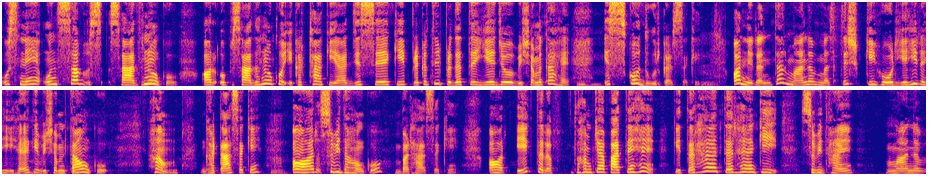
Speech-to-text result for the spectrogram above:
उसने उन सब साधनों को और उपसाधनों को इकट्ठा किया, जिससे कि प्रकृति प्रदत्त ये जो विषमता है, इसको दूर कर सके। और निरंतर मानव मस्तिष्क की होड़ यही रही है कि विषमताओं को हम घटा सकें और सुविधाओं को बढ़ा सकें। और एक तरफ़ तो हम क्या पाते हैं कि तरह तरह की सुविधाएँ मानव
